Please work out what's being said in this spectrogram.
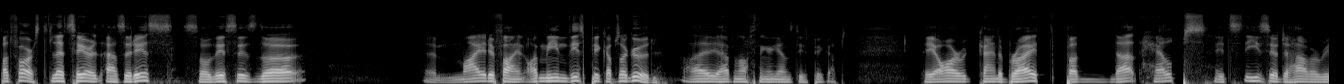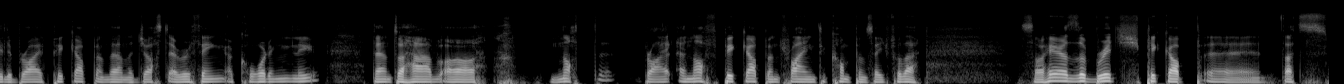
But first let's hear it as it is. So this is the uh, mighty fine I mean these pickups are good. I have nothing against these pickups. They are kind of bright, but that helps. It's easier to have a really bright pickup and then adjust everything accordingly than to have a not bright enough pickup and trying to compensate for that. So here's the bridge pickup uh, that's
